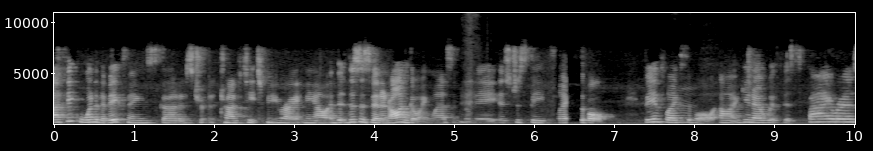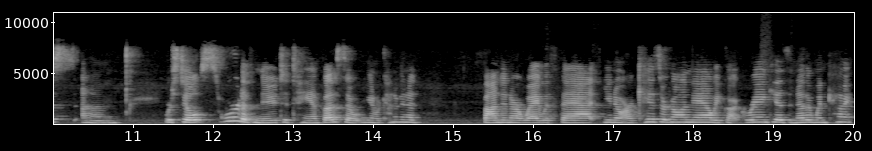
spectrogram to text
I think one of the big things God is tr- trying to teach me right now, and th- this has been an ongoing lesson for me, is just being flexible. Being flexible. Uh, you know, with this virus, um, we're still sort of new to Tampa, so you know, we're kind of in a finding our way with that. You know, our kids are gone now. We've got grandkids, another one coming.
